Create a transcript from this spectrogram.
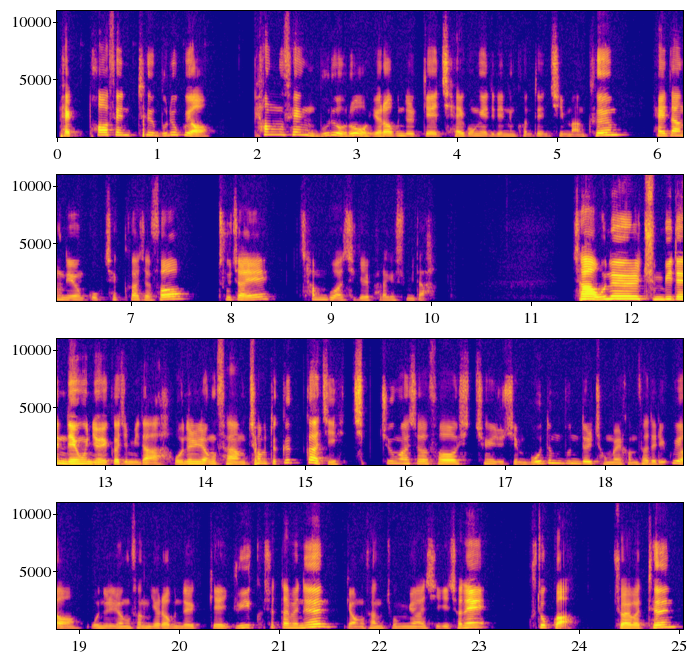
100% 무료고요. 평생 무료로 여러분들께 제공해드리는 컨텐츠인 만큼 해당 내용 꼭 체크하셔서 투자에 참고하시길 바라겠습니다. 자 오늘 준비된 내용은 여기까지입니다. 오늘 영상 처음부터 끝까지 집중하셔서 시청해주신 모든 분들 정말 감사드리고요. 오늘 영상 여러분들께 유익하셨다면 영상 종료하시기 전에 구독과 좋아요 버튼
